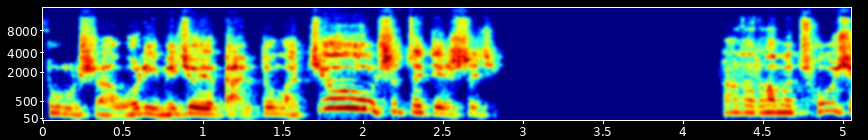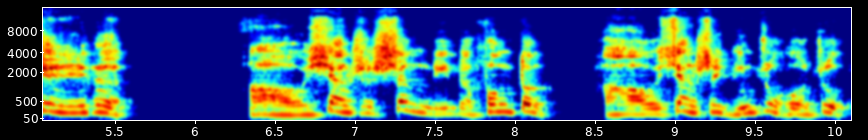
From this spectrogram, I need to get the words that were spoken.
重视啊，我里面就有感动啊，就是这件事情。他说他们出现一个，好像是圣灵的风动，好像是云柱火柱，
